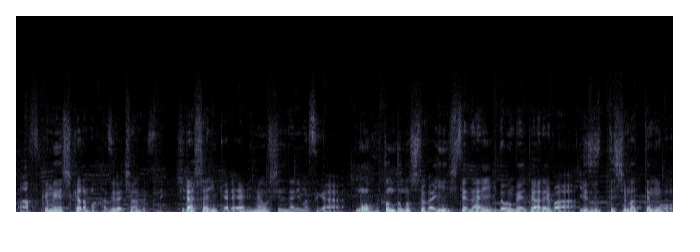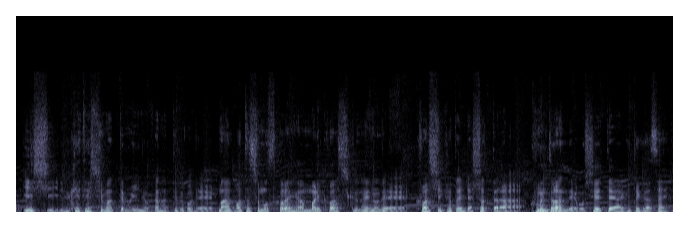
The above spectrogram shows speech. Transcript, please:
あ、副名詞からも外れちゃうんですね。平社員からやり直しになりますが、もうほとんどの人がインしてない同盟であれば、譲ってしまってもいいし、抜けてしまってもいいのかなってとこで、まあ私もそこら辺あんまり詳しくないので、詳しい方いらっしゃったら、コメント欄で教えてあげてください。は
